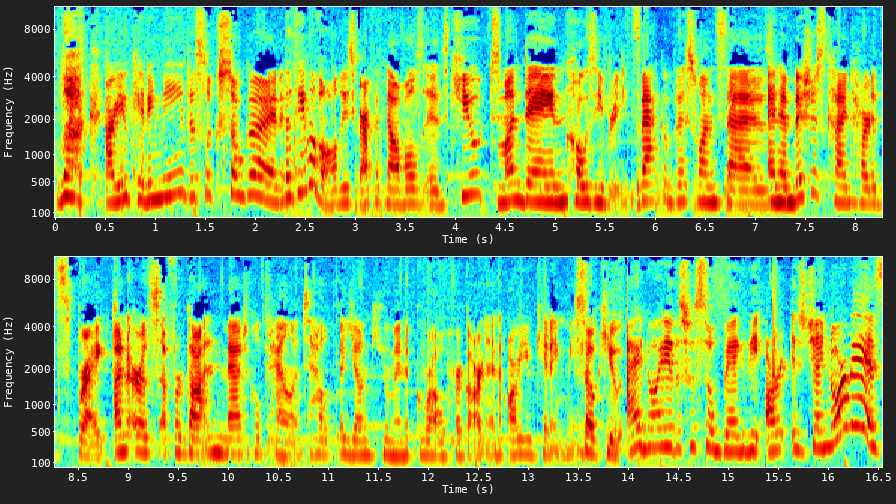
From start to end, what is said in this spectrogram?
Look, are you kidding me? This looks so good. The theme of all these graphic novels is cute, mundane, cozy reads. The back of this one says, an ambitious, kind-hearted sprite unearths a forgotten magical talent to help a young human grow her garden. Are you kidding me? So cute. I had no idea this was so big. The art is ginormous.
